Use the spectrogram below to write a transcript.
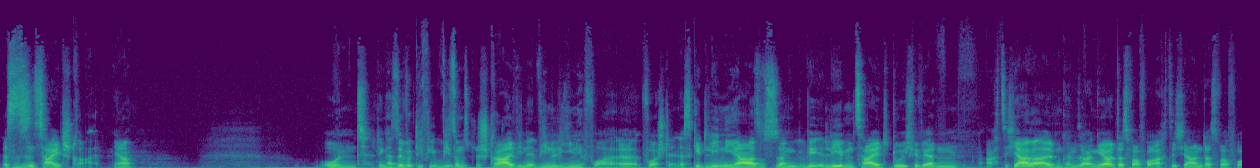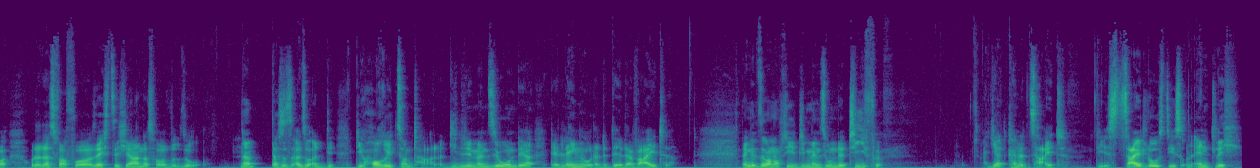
Das ist ein Zeitstrahl. Ja? Und den kannst du wirklich wie, wie so ein Strahl, wie eine, wie eine Linie vor, äh, vorstellen. Das geht linear sozusagen. Wir leben Zeit durch. Wir werden 80 Jahre alt und können sagen, ja, das war vor 80 Jahren, das war vor, oder das war vor 60 Jahren, das war so. Ne? Das ist also die, die, horizontale, die Dimension der, der Länge oder der, der Weite. Dann gibt es aber noch die Dimension der Tiefe. Die hat keine Zeit. Die ist zeitlos, die ist unendlich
